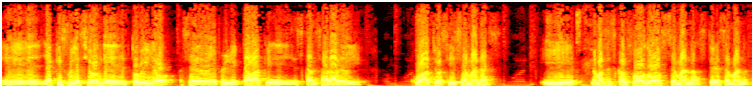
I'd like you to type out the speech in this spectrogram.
eh, ya que su lesión de tobillo se proyectaba que descansara de cuatro a seis semanas y nada más descansó dos semanas, tres semanas.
